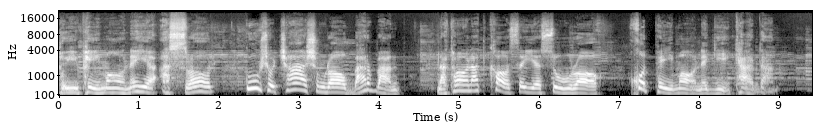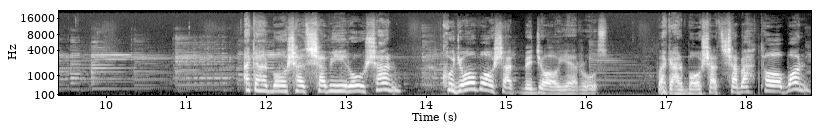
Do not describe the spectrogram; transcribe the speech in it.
توی پیمانه اسرار گوش و چشم را بربند نتاند کاسه سوراخ خود پیمانگی کردن. اگر باشد شبی روشن کجا باشد به جای روز؟ وگر باشد شبه تابان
